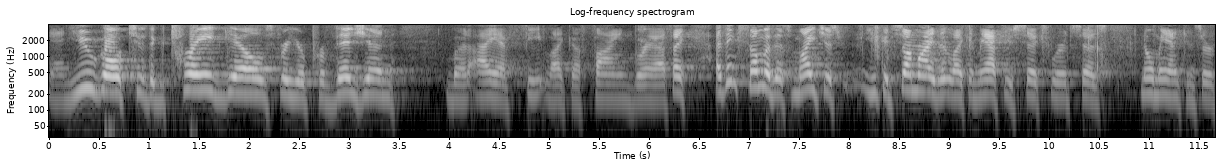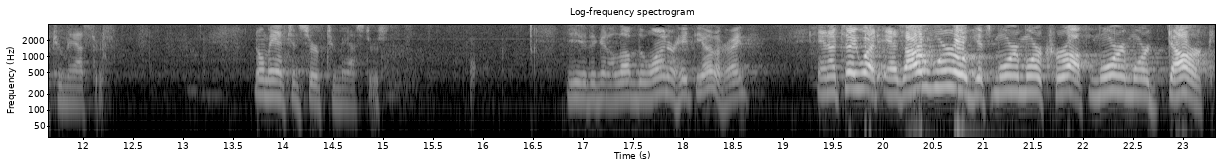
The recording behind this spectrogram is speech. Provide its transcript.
And you go to the trade guilds for your provision, but I have feet like a fine brass. I, I think some of this might just, you could summarize it like in Matthew 6, where it says, No man can serve two masters. No man can serve two masters. You're either going to love the one or hate the other, right? And I'll tell you what, as our world gets more and more corrupt, more and more dark,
